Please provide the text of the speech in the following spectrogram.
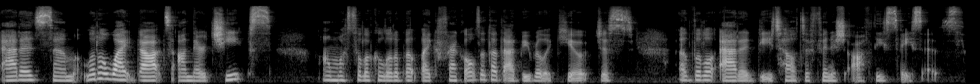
added some little white dots on their cheeks, almost to look a little bit like freckles. I thought that'd be really cute. Just a little added detail to finish off these faces.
